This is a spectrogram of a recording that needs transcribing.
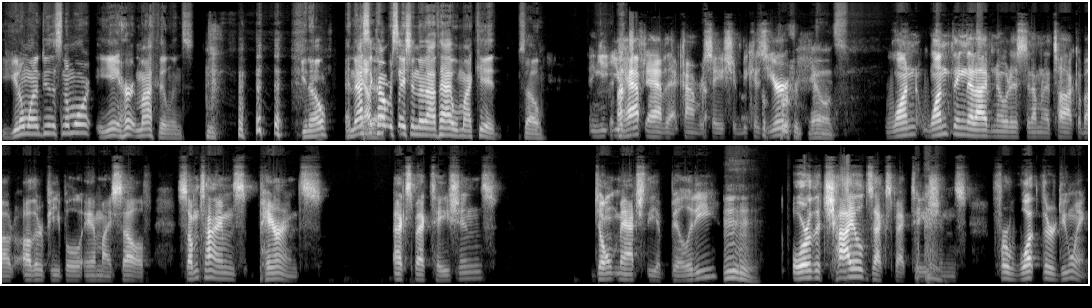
you don't want to do this no more, you ain't hurting my feelings. you know? And that's yeah. a conversation that I've had with my kid. So and you, you have to have that conversation because you're perfect balance. One one thing that I've noticed, and I'm going to talk about other people and myself, sometimes parents' expectations don't match the ability mm. or the child's expectations for what they're doing.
